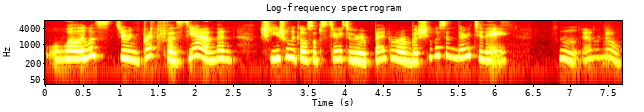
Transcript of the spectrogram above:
Well, it was during breakfast. Yeah, and then she usually goes upstairs to her bedroom, but she wasn't there today. Hmm, I don't know.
